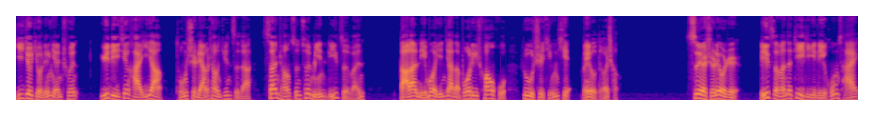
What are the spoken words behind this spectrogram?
一九九零年春，与李兴海一样同是梁上君子的三长村村民李子文。打烂李默银家的玻璃窗户入室行窃没有得逞。四月十六日，李子文的弟弟李洪才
